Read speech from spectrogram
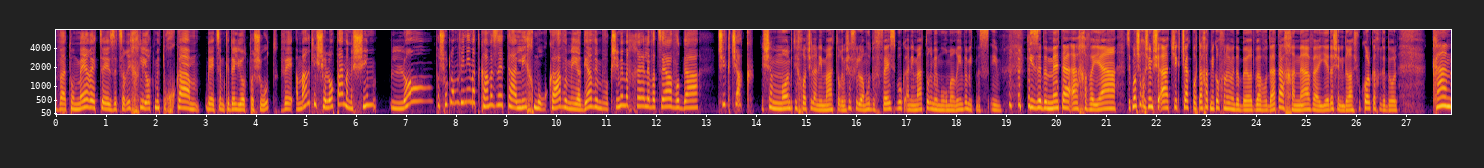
ואת אומרת, אה, זה צריך להיות מתוחכם בעצם כדי להיות פשוט. ואמרת לי שלא פעם אנשים לא, פשוט לא מבינים עד כמה זה תהליך מורכב ומייגע, ומבקשים ממך אה, לבצע עבודה צ'יק צ'אק. יש המון בדיחות של אנימטורים, יש אפילו עמוד בפייסבוק, אנימטורים ממורמרים ומתנשאים. כי זה באמת החוויה, זה כמו שחושבים שאת צ'יק צ'אק פותחת מיקרופון ומדברת, ועבודת ההכנה והידע שנדרש הוא כל כך גדול. כאן,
